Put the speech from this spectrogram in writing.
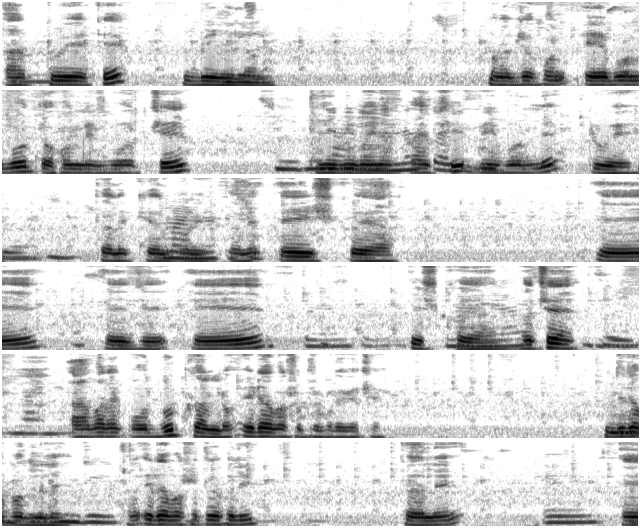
আর টু একে বি নিলাম মানে যখন এ বলব, তখন লিখব হচ্ছে three b minus five c b বললে টু এ তাহলে খেয়াল করি তাহলে এ স্কোয়ার এ এই যে এ স্কোয়ার হচ্ছে আবার এক অদ্ভুত কাণ্ড এটা আবার সূত্রে পড়ে গেছে দুটা পদ মিলে তাহলে এটা আবার সূত্রে ফেলি তাহলে a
